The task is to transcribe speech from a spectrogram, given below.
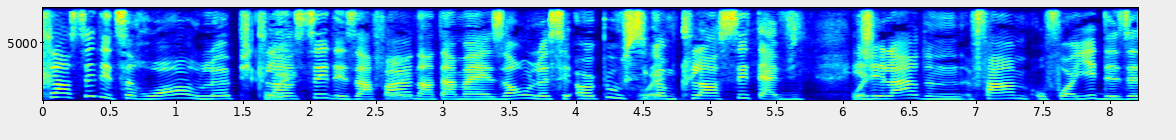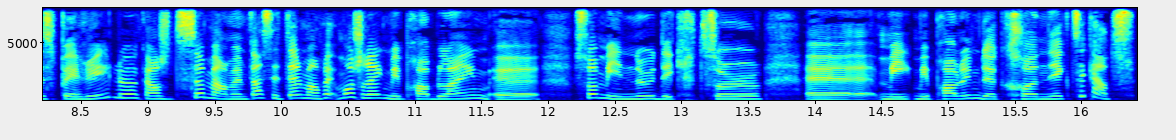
classer des tiroirs là, puis classer des affaires dans ta maison là, c'est un peu aussi comme classer ta vie. Et j'ai l'air d'une femme au foyer désespérée là quand je dis ça, mais en même temps c'est tellement vrai. Moi, je règle mes problèmes, euh, soit mes nœuds d'écriture, euh, mes mes problèmes de chronique. Tu sais quand tu,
